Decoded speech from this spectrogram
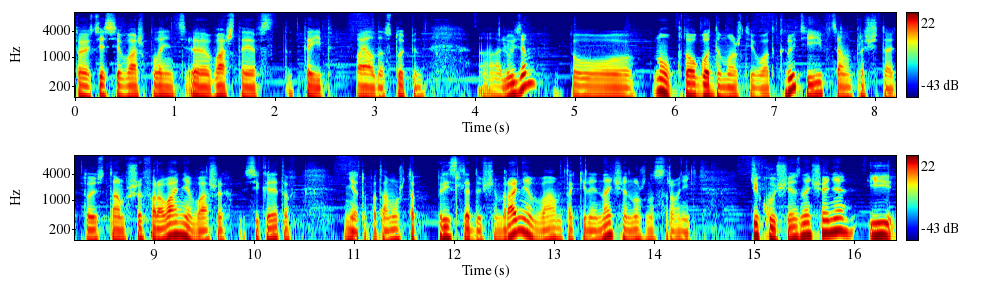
То есть, если ваш, plain, э, ваш TF state файл доступен а, людям, то ну, кто угодно может его открыть и в целом прочитать. То есть там шифрование ваших секретов нету, потому что при следующем ране вам так или иначе нужно сравнить текущее значение и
